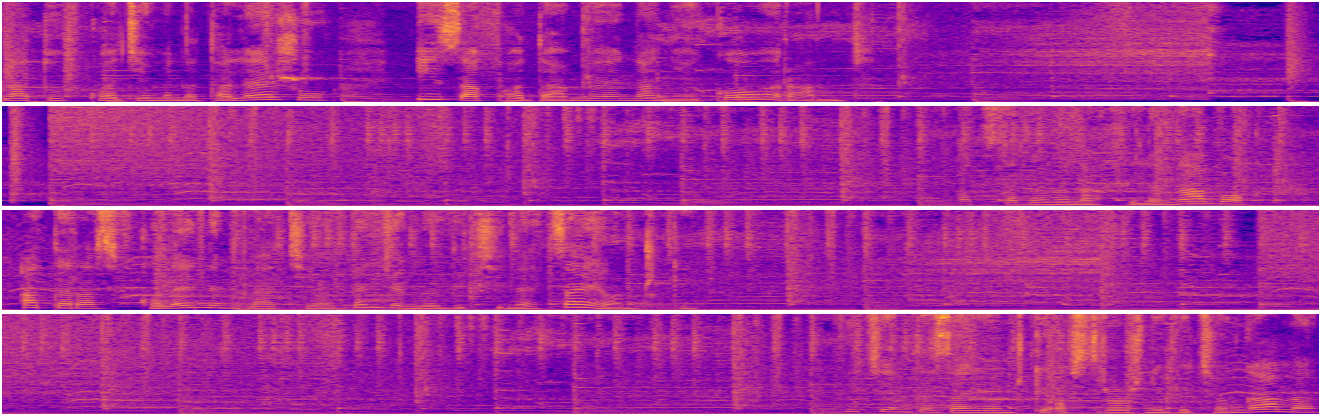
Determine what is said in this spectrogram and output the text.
Blatów kładziemy na talerzu i zakładamy na niego rand. Odstawiamy na chwilę na bok, a teraz w kolejnym blacie będziemy wycinać zajączki. Wycięte zajączki ostrożnie wyciągamy,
